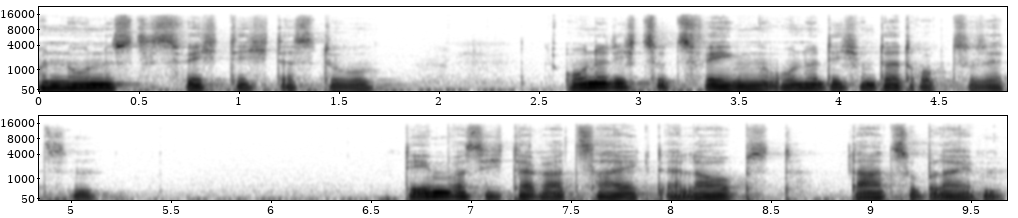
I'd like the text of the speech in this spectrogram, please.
Und nun ist es wichtig, dass du, ohne dich zu zwingen, ohne dich unter Druck zu setzen, dem, was sich da gerade zeigt, erlaubst, da zu bleiben.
